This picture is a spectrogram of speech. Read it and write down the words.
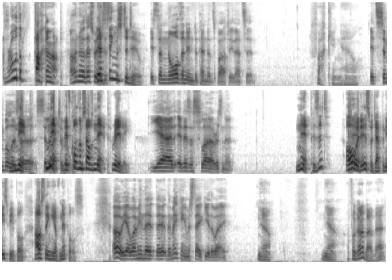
grow the fuck up. Oh no, that's what There are things to do. It's the Northern Independence Party. That's it. Fucking hell. Its symbol is NIP. a silhouette NIP. They've called themselves NIP, really. Yeah, it is a slur, isn't it? NIP, is it? Oh, it is for Japanese people. I was thinking of nipples. Oh yeah, well I mean they're they're, they're making a mistake either way. Yeah. Yeah. I forgot about that.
